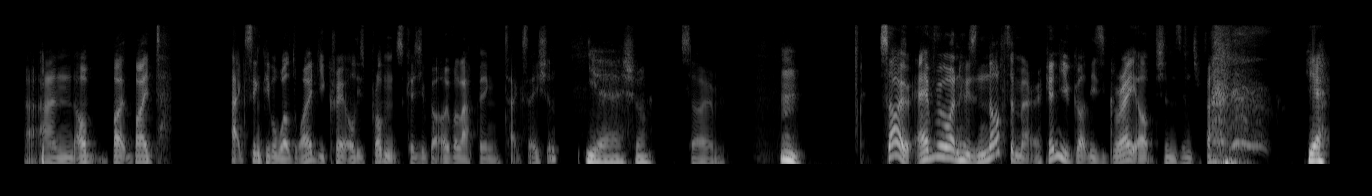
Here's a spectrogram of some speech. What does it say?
Uh, and of, by, by ta- taxing people worldwide, you create all these problems because you've got overlapping taxation. Yeah. Sure. So, Hmm. so everyone who's not American, you've got these great options in Japan. Yeah.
